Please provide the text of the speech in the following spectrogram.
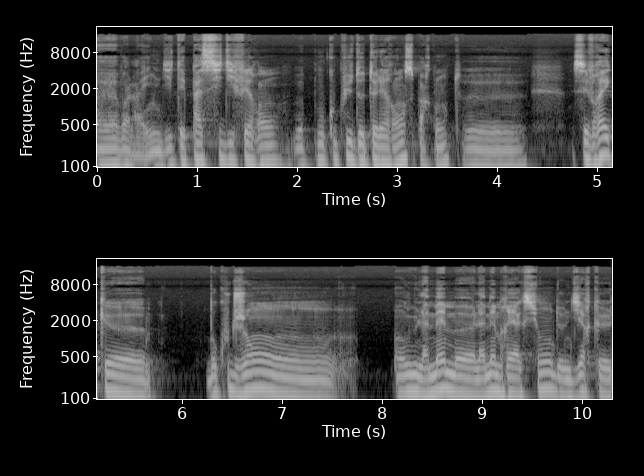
Euh, voilà, il me dit t'es pas si différent, beaucoup plus de tolérance par contre. C'est vrai que beaucoup de gens ont, eu la même, la même réaction de me dire que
